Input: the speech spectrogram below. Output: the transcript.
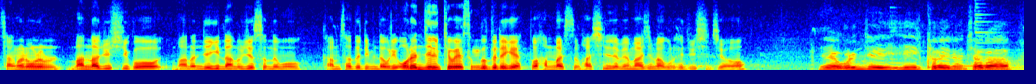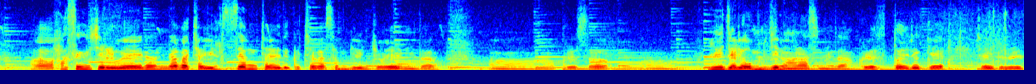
장로님 오늘 만나주시고 많은 얘기 나누셔서 너무 감사드립니다. 우리 오렌지힐 교회 성도들에게 또 한 말씀 하시려면 마지막으로 해주시죠. 예, 오렌지 힐 교회는 제가 아, 학생실 외에는 내가 저 일생 저, 그 제가 섬기는 교회입니다. 어, 그래서 어, 이리저리 옮기지는 않았습니다. 그래서 또 이렇게 저희들을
